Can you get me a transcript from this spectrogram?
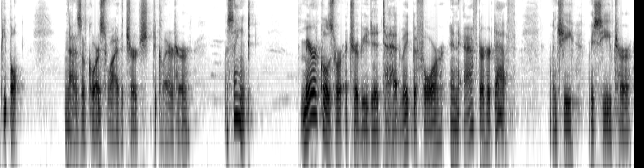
people. And that is, of course, why the church declared her a saint. Miracles were attributed to Hedwig before and after her death, when she received her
